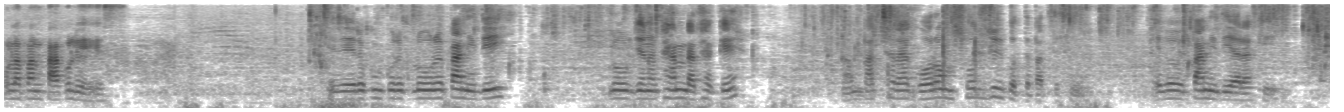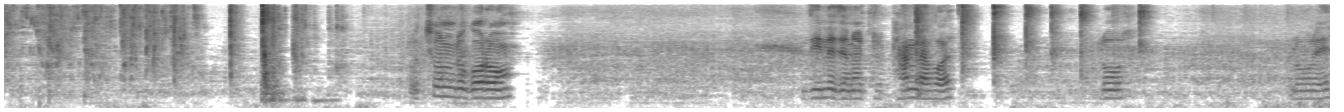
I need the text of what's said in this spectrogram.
পোলাপান পাগল হয়ে গেছে। এই যে এরকম করে ফ্লোরে পানি দিই, ফ্লোর যেন ঠান্ডা থাকে। কারণ বাচ্চারা গরম সহ্যই করতে পারতেছে না। এভাবে পানি দিয়ে রাখি। প্রচণ্ড গরম। দিলে যেন একটু ঠান্ডা হয়। ফ্লোর, ফ্লোরে।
